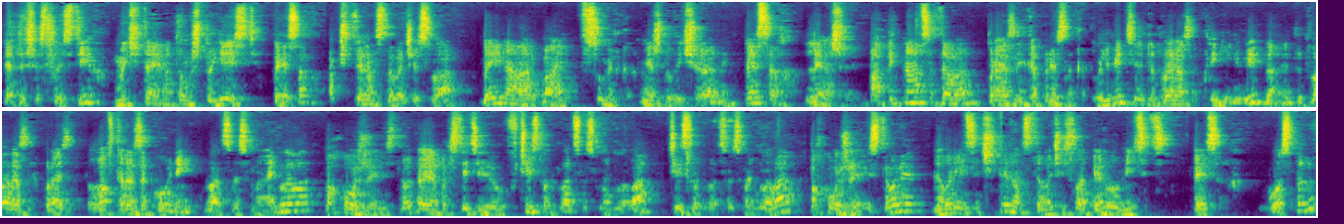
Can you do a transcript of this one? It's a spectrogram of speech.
5-6 стих, мы читаем о том, что есть Песах 14 числа, Бейна Арбай в сумерках между вечерами, Песах Леши, а 15 праздника пресноков. В Левите это два разных книги Левит, да, это два разных праздника. Во Второзаконии, 28 глава, похожая история, э, простите, в числах 28 глава, числа 28 глава, похожая история, говорится 14 числа первого месяца Песах Господу,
